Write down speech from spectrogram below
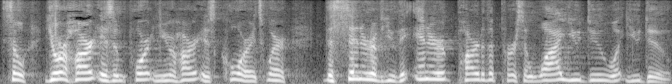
So your heart is important. Your heart is core. It's where the center of you, the inner part of the person, why you do what you do.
